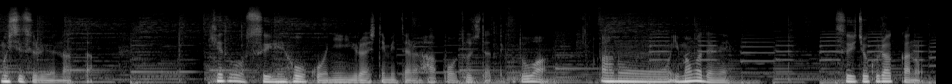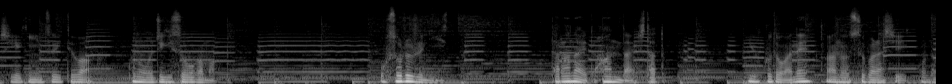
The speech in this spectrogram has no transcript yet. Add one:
無視するようになった。けど水平方向に揺らしてみたら葉っぱを閉じたってことはあのー、今までね垂直落下の刺激についてはこのオジギソウがま恐るるに足らないと判断したと。いうことがねあの素晴らしいこの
